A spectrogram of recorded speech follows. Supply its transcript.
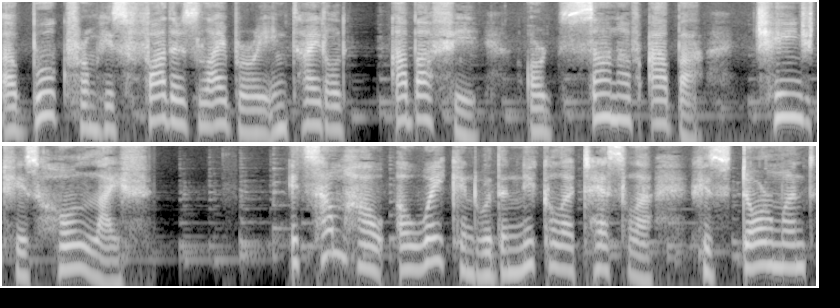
a book from his father's library entitled Abafi or Son of Abba, changed his whole life. It somehow awakened within Nikola Tesla his dormant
